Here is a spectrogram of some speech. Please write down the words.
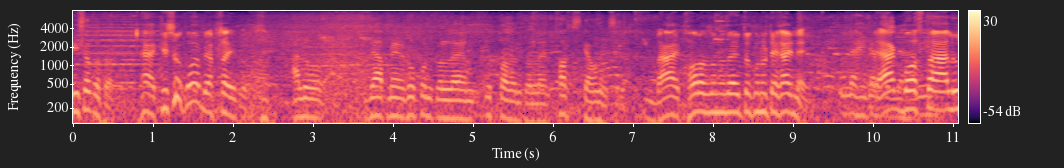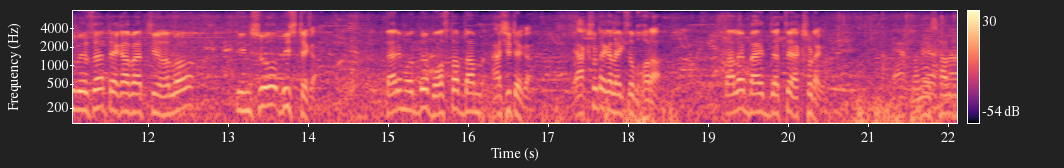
কৃষকও তো? হ্যাঁ কৃষকও ব্যবসায়ী আলু যে আপনি রোপণ করলেন উৎপাদন করলেন খরচ কেমন হয়েছিল? ভাই খরচ অনুযায়ী তো কোনো টাকাই নেই। এক বস্তা আলু বেচে টাকা পাচ্ছি হলো তিনশো বিশ টাকা। তার মধ্যে বস্তার দাম আশি টাকা। একশো টাকা লাগছে ভরা। তাহলে বাইর যাচ্ছে একশো টাকা। মানে সার্ব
